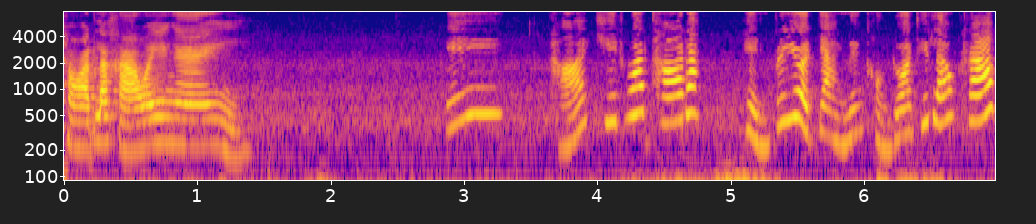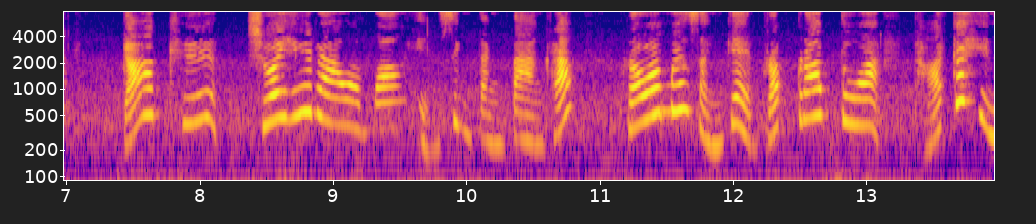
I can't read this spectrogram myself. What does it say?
ทอสล่ะคะว่ายังไง เอ๊ะทอดคิดว่าทอดอะเห็นประโยชน์อย่างหนึ่งของดวงอาทิตย์แล้วครับ ก็คือช่วยให้เรามองเห็นสิ่งต่างๆครับ เพราะว่าเมื่อสังเกตรอบๆตัวทอดก็เห็น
